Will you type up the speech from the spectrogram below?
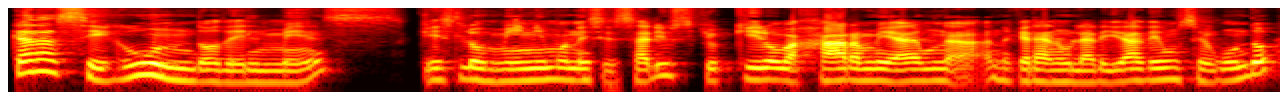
cada segundo del mes, que es lo mínimo necesario. Si yo quiero bajarme a una granularidad de un segundo,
